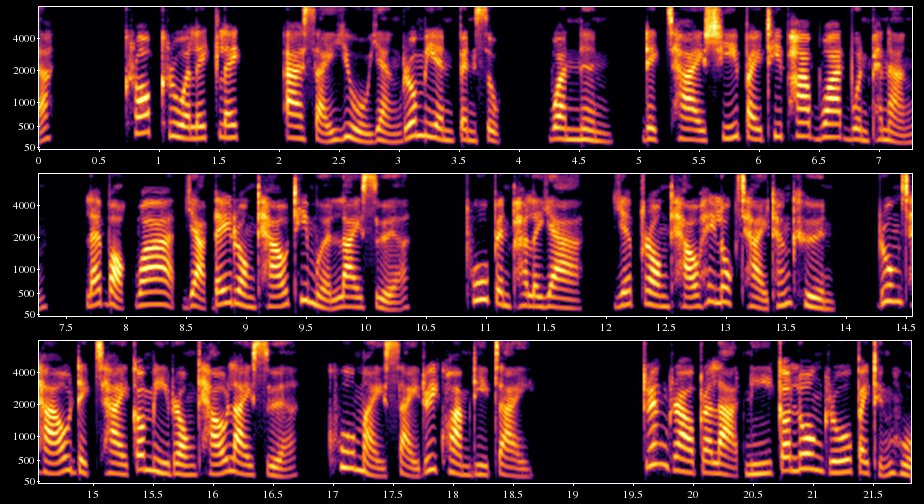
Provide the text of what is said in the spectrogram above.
ละ ครอบครัวเล็กๆ อาศัยอยู่อย่างร่มเย็นเป็นสุข วันหนึ่ง เด็กชายชี้ไปที่ภาพวาดบนผนัง และบอกว่าอยากได้รองเท้าที่เหมือนลายเสือ ผู้เป็นภรรยาเย็บรองเท้าให้ลูกชายทั้งคืน รุ่งเช้าเด็กชายก็มีรองเท้าลายเสือ คู่ใหม่ใส่ด้วยความดีใจ เรื่องราวประหลาดนี้ก็ล่วงรู้ไปถึงหู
